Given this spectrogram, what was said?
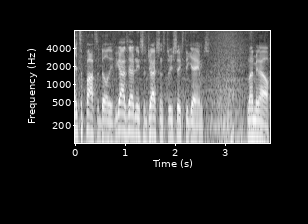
It's a possibility. If you guys have any suggestions, 360 games, let me know.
